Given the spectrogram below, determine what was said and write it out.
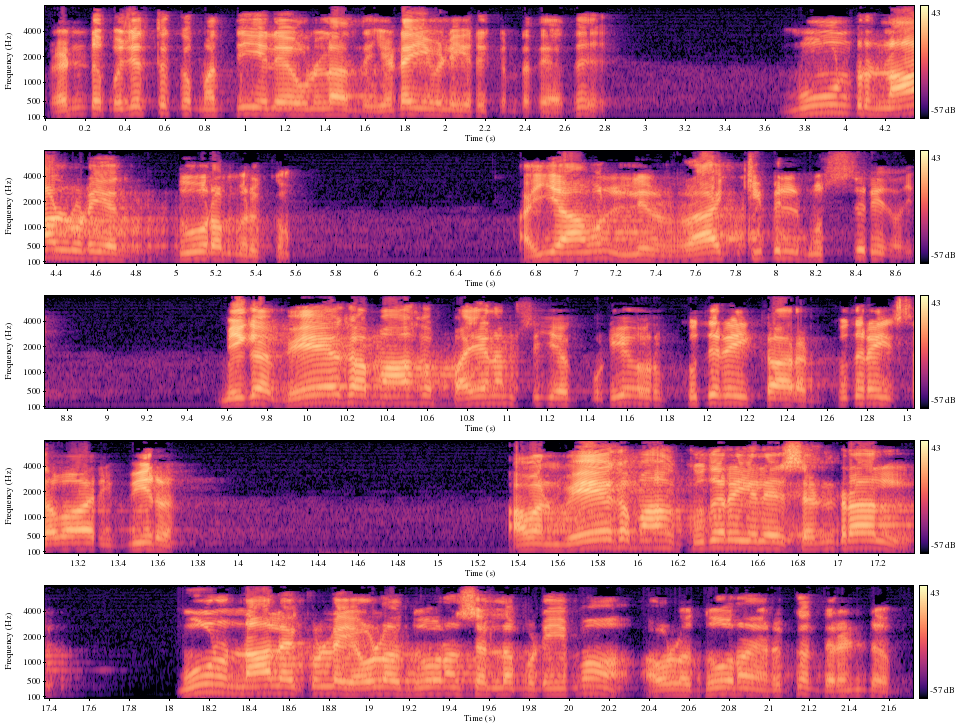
ரெண்டு புஜத்துக்கு மத்தியிலே உள்ள அந்த இடைவெளி இருக்கின்றது அது மூன்று நாளுடைய தூரம் இருக்கும். ஐயாவும் ராக்கிபில் முஸ்ரிதை. மிக வேகமாக பயணம் செய்யக்கூடிய ஒரு குதிரைக்காரன் குதிரை சவாரி வீரன். அவன் வேகமாக குதிரையிலே சென்றால் மூணு நாளைக்குள்ள எவ்வளோ தூரம் செல்ல முடியுமோ அவ்வளவு தூரம் இருக்கும் இந்த ரெண்டு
